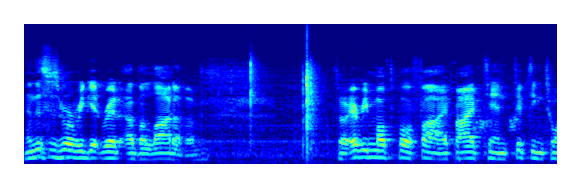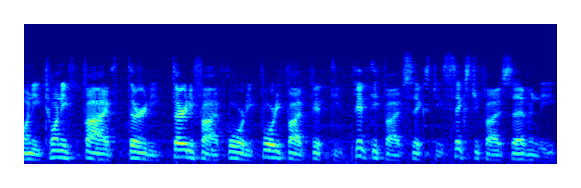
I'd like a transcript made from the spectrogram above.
And this is where we get rid of a lot of them. So every multiple of 5, 5, 10, 15, 20, 25, 30, 35, 40, 45, 50, 55, 60, 65, 70,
